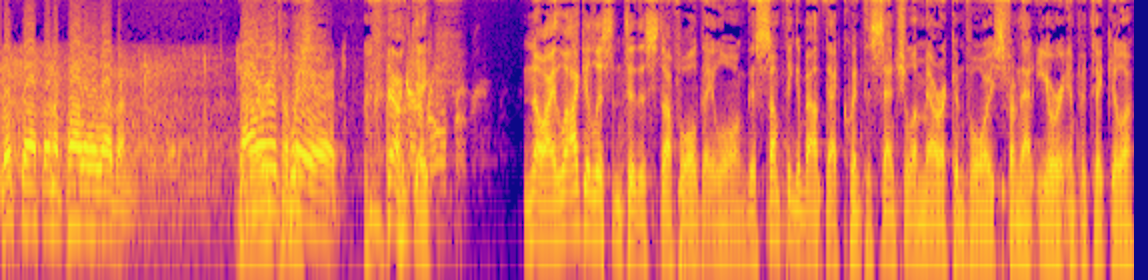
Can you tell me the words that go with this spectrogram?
Liftoff on Apollo 11. Tower cleared. okay. No, I, I could listen to this stuff all day long. There's something about that quintessential American voice from that era in particular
